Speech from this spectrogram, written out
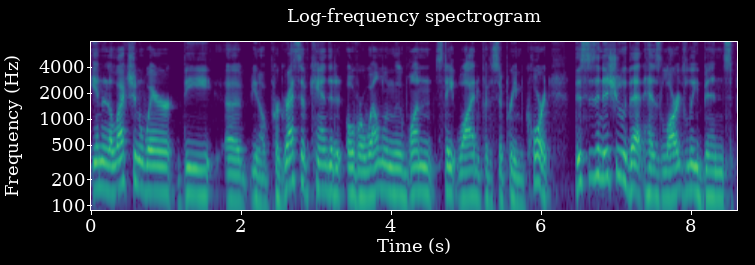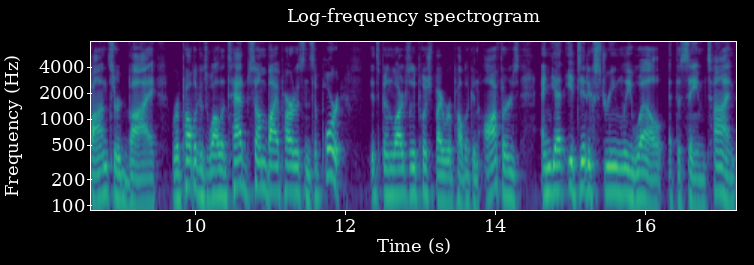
in an election where the uh, you know progressive candidate overwhelmingly won statewide for the Supreme Court, this is an issue that has largely been sponsored by Republicans. While it's had some bipartisan support, it's been largely pushed by Republican authors, and yet it did extremely well at the same time.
